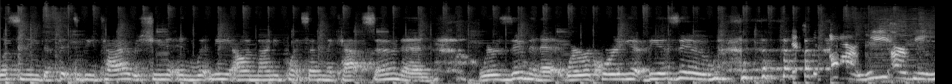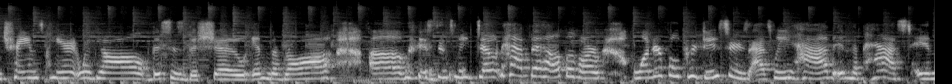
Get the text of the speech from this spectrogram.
Listening to Fit to Be Tied with Sheena and Whitney on 90.7 The Capstone, and we're zooming it. We're recording it via Zoom. yes, we are. We are being transparent with y'all. This is the show in the raw. Um, since we don't have the help of our wonderful producers as we have in the past, and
